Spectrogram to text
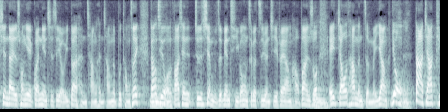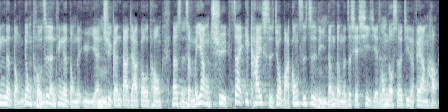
现代的创业观念其实有一段很长很长的不同，所以刚其实我们发现，就是县府这边提供的这个资源其实非常好，不然说，哎，教他们怎么样用大家听得懂、用投资人听得懂的语言去跟大家沟通，那怎么样去在一开始就把公司治理等等的这些细节通都设计的非常好。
